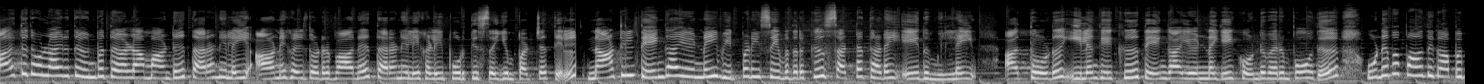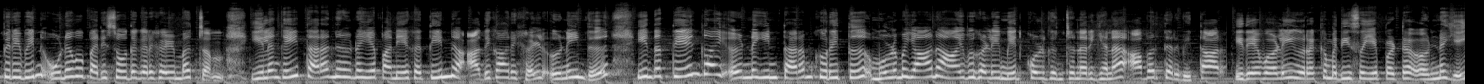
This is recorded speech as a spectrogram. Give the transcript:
ஆயிரத்தி தொள்ளாயிரத்து எண்பத்தி ஏழாம் ஆண்டு தரநிலை ஆணைகள் தொடர்பான தரநிலைகளை பூர்த்தி செய்யும் பட்சத்தில் நாட்டில் தேங்காய் எண்ணெய் விற்பனை செய்வதற்கு சட்ட தடை ஏதும் இல்லை அத்தோடு இலங்கைக்கு தேங்காய் எண்ணெயை கொண்டு வரும்போது உணவு பாதுகாப்பு பிரிவின் உணவு பரிசோதகர்கள் மற்றும் இலங்கை தர நிர்ணய பணியகத்தின் அதிகாரிகள் இணைந்து இந்த தேங்காய் எண்ணெயின் தரம் குறித்து முழுமையான ஆய்வுகளை மேற்கொள்கின்றனர் என அவர் தெரிவித்தார். இதேவேளை இறக்குமதி செய்யப்பட்ட எண்ணெயை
